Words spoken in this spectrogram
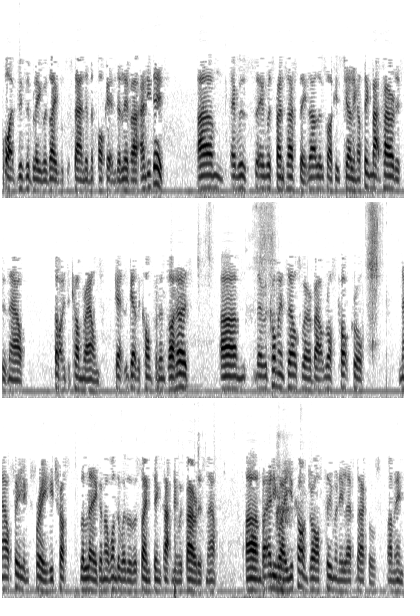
quite visibly was able to stand in the pocket and deliver, and he did. Um, it was it was fantastic. That looks like it's gelling. I think Matt Paradis is now starting to come round, get get the confidence. I heard um, there were comments elsewhere about Ross Cockrell now feeling free. He trusts the leg, and I wonder whether the same thing's happening with Paradis now. Um, but anyway, you can't draft too many left tackles. I mean,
